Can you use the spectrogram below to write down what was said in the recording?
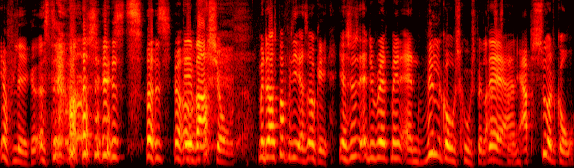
Jeg flækkede. Altså, det var seriøst så sjovt. Det var sjovt. Men det er også bare fordi, altså okay, jeg synes, Eddie Redmayne er en vild god skuespiller. Det er altså, han. er absurd god.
